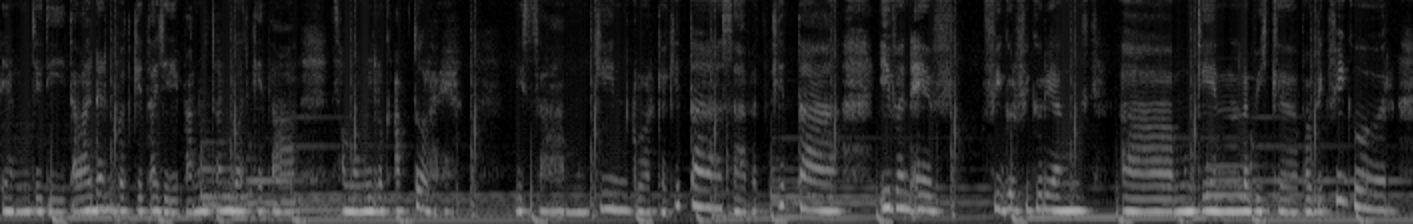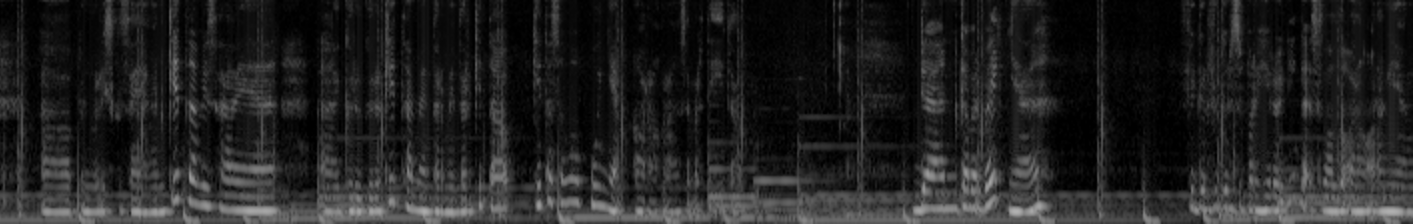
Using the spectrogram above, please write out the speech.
yang jadi teladan buat kita jadi panutan buat kita. Sama we look up to lah ya. Bisa mungkin keluarga kita sahabat kita. Even if figur-figur yang uh, mungkin lebih ke public figure uh, penulis kesayangan kita misalnya guru guru-guru kita mentor-mentor kita kita semua punya orang-orang seperti itu dan kabar baiknya, figur-figur superhero ini nggak selalu orang-orang yang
